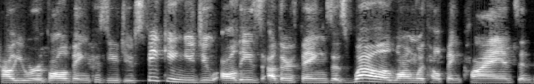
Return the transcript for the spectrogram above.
how you were evolving because you do speaking you do all these other things as well along with helping clients and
